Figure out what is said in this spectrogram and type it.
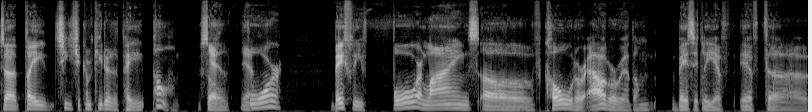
to play teach your computer to play Pong. So yeah, yeah. four, basically four lines of code or algorithm. Basically, if if the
